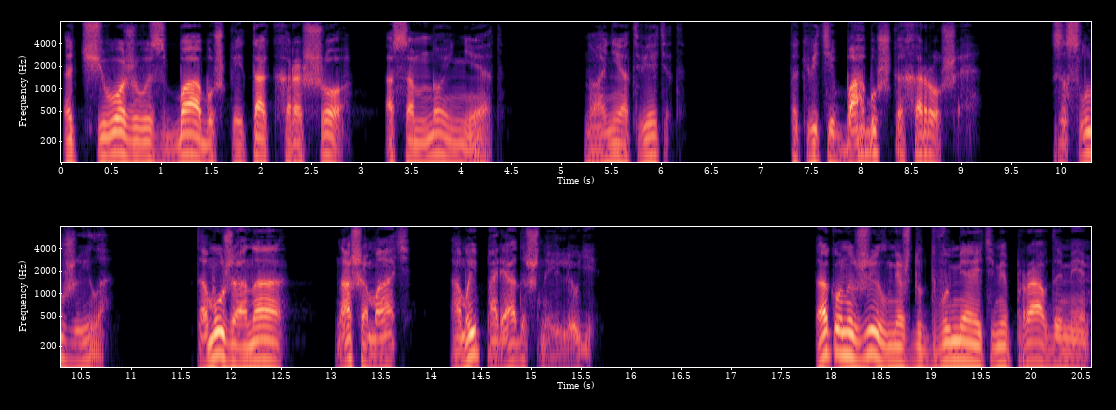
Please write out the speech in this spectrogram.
отчего же вы с бабушкой так хорошо, а со мной нет? Но они ответят, так ведь и бабушка хорошая, заслужила. К тому же она наша мать, а мы порядочные люди. Так он и жил между двумя этими правдами,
